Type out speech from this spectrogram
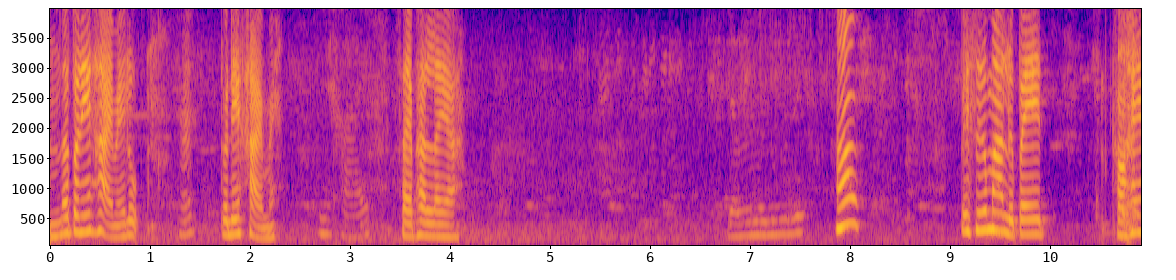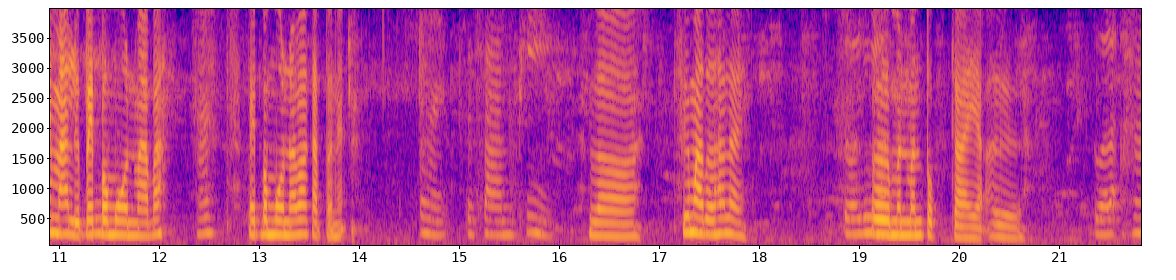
มแล้วตัวนี้ขายไหมลูก ฮะตัวนี้ขายไหม ไม่ขาย สายพันธุ์อะไรอะยังไม่รู้เลยเอ้า ไปซื้อมาหรือไป เขาให้มาหรือไปประมูลมาปะฮะไปประมูลมาปะกับตัวเนี้ยอะไรไปฟาร์มพี่เหรอซื้อมาตัวเท่าไหร่ ตัวนี้เออ มันมันตกใจอะ เออตัวละห้า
